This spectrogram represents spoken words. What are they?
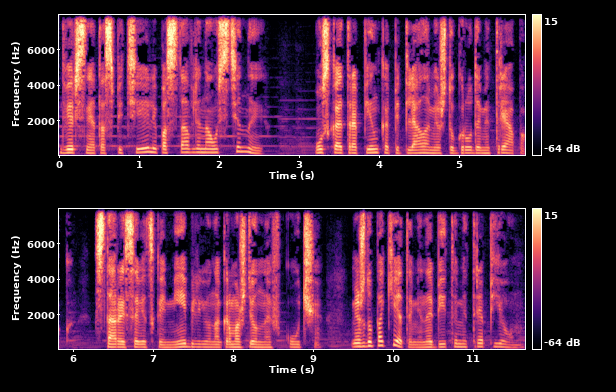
Дверь снята с петель и поставлена у стены. Узкая тропинка петляла между грудами тряпок, старой советской мебелью, нагроможденной в куче — между пакетами, набитыми тряпьем.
